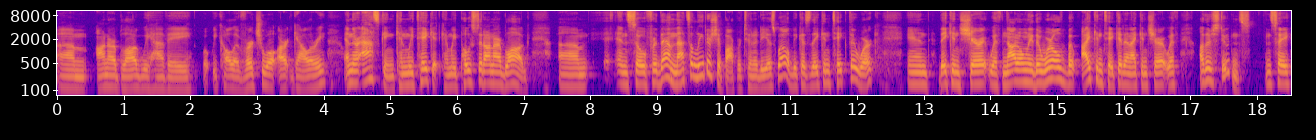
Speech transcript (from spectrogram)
Um, on our blog, we have a what we call a virtual art gallery, and they're asking, "Can we take it? Can we post it on our blog?" Um, and so for them, that's a leadership opportunity as well because they can take their work and they can share it with not only the world, but I can take it and I can share it with other students and say,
